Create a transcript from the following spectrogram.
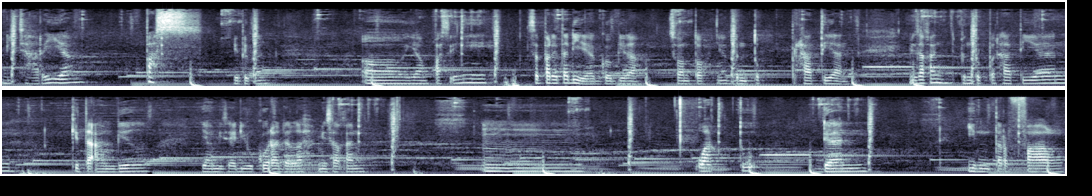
dicari yang pas gitu kan. Uh, yang pas ini seperti tadi ya gue bilang contohnya bentuk perhatian. Misalkan bentuk perhatian kita ambil yang bisa diukur adalah misalkan hmm, waktu dan interval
